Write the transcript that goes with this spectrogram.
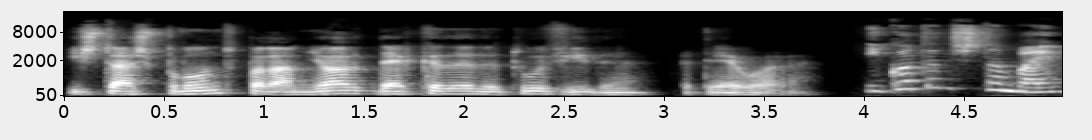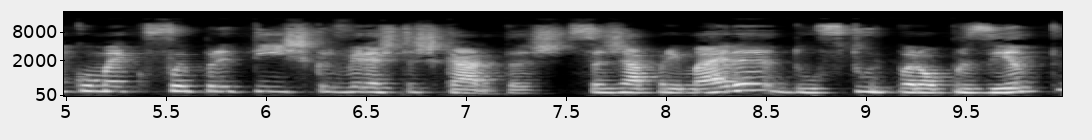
e estás pronto para a melhor década da tua vida até agora. E conta-nos também como é que foi para ti escrever estas cartas, seja a primeira, do futuro para o presente,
